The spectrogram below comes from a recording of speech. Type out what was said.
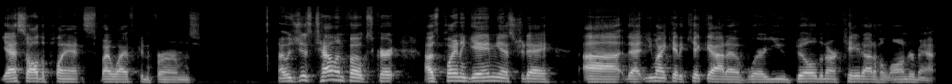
yes, all the plants. My wife confirms. I was just telling folks, Kirk, I was playing a game yesterday uh, that you might get a kick out of where you build an arcade out of a laundromat.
